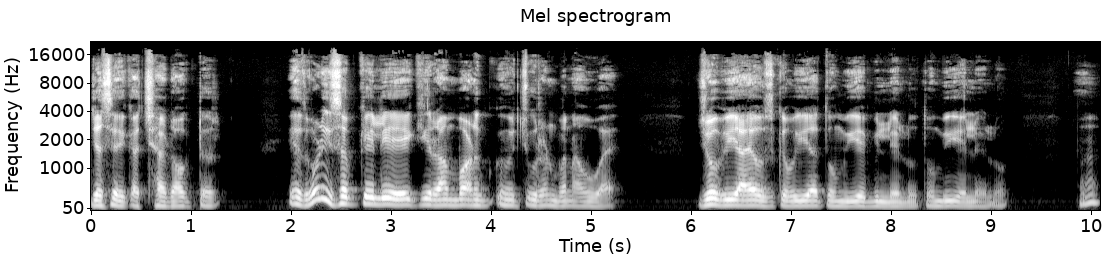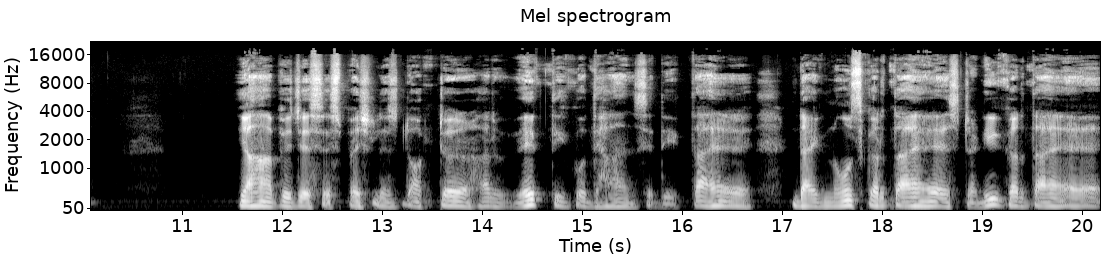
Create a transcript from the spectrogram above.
जैसे एक अच्छा डॉक्टर ये थोड़ी सबके लिए एक ही रामबाण चूरण बना हुआ है। जो भी आया उसके, भैया तुम ये भी ले लो, तुम भी ये ले लो। हाँ? यहाँ पे जैसे स्पेशलिस्ट डॉक्टर हर व्यक्ति को ध्यान से देखता है डायग्नोस करता है स्टडी करता है,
